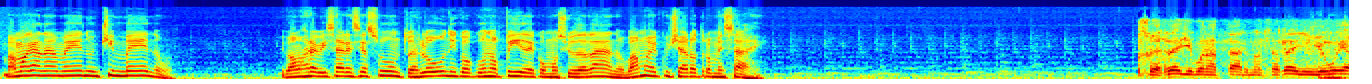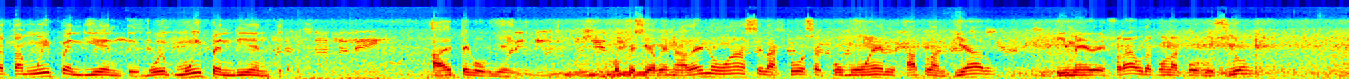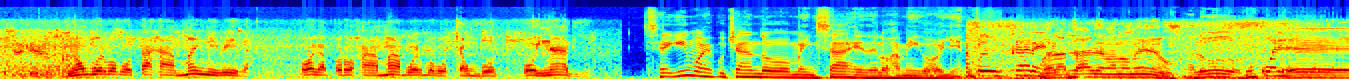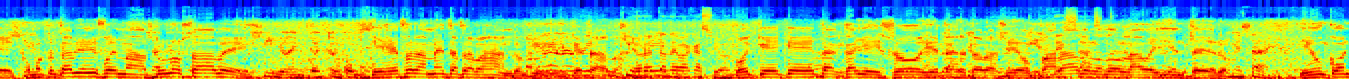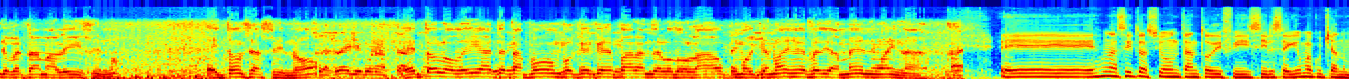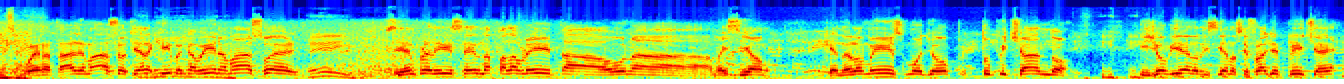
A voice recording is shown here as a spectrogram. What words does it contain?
Vamos a ganar menos, un chin menos. Y vamos a revisar ese asunto. Es lo único que uno pide como ciudadano. Vamos a escuchar otro mensaje. Buenas tardes, Reyes. Yo voy a estar muy pendiente, muy, muy pendiente a este gobierno. Porque si Abinader no hace las cosas como él ha planteado y me defrauda con la corrupción, no vuelvo a votar jamás en mi vida. Oiga, pero jamás vuelvo a votar un voto por nadie. Seguimos escuchando mensajes de los amigos oyentes. Buenas tardes, hermano mío. Saludos. Eh, como tú estás bien informado, tú no sabes si el jefe de la meta trabajando aquí. ¿Qué estaba? Y ahora están de vacaciones. Porque es que esta calle hizo y esta restauración, parado en los dos lados el día entero. Y un concho que está malísimo. Entonces así no. Es todos los días este tapón porque es que se paran de los dos lados, como que no hay jefe de amén, no hay nada. Eh, es una situación un tanto difícil. Seguimos escuchando mensajes. Buenas tardes, Mazo. Aquí el equipo en cabina, Mazo. Siempre dice una palabrita o una versión que no es lo mismo yo tú pichando y yo viendo diciendo si fue el pitch, eh,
